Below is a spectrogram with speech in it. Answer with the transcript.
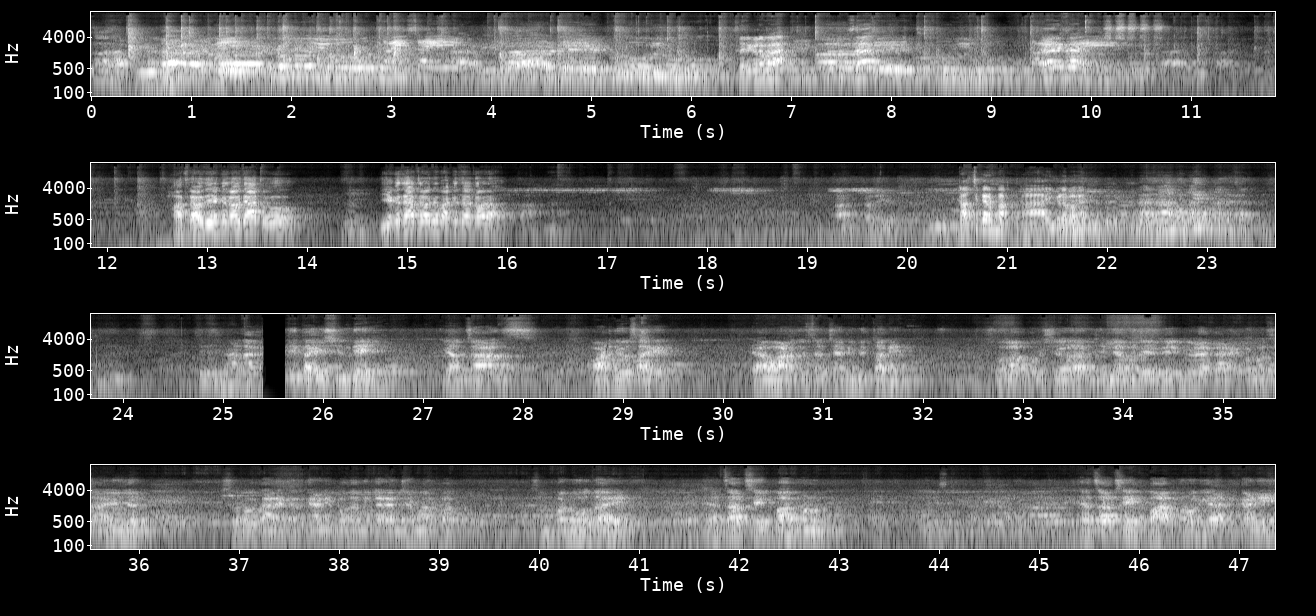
Sir इकडे बघा. Sir. Sir इकडे हात राहू दे एकच राहू दे हात हो. एकच हात राहू दे बाकीचा हात राहू टाच करा फक्त. हा इकडे बघा. ताई शिंदे यांचा आज वाढदिवस आहे. या वाढदिवसाच्या निमित्ताने सोलापूर शहर जिल्ह्यामध्ये वेगवेगळ्या कार्यक्रमाचं आयोजन सर्व कार्यकर्ते आणि पदाधिकाऱ्यांच्या मार्फत संपन्न होत आहे. त्याचाच एक भाग म्हणून त्याचाच एक भाग म्हणून या ठिकाणी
